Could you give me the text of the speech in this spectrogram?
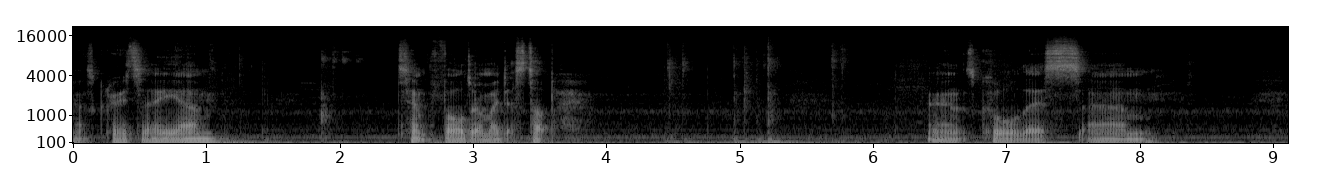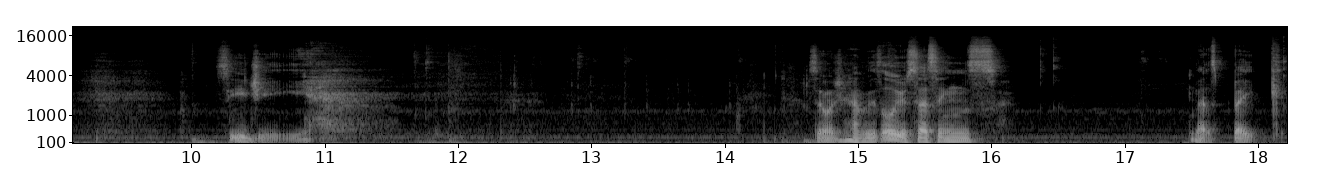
Let's create a um, temp folder on my desktop. And let's call this um, CG. So once you have with all your settings, let's bake.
